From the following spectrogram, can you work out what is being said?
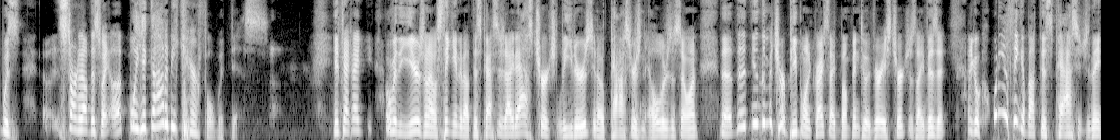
was uh, started out this way, uh, well, you gotta be careful with this. In fact, I, over the years when I was thinking about this passage, I'd ask church leaders, you know, pastors and elders and so on, the, the, you know, the mature people in Christ I bump into at various churches I visit. I go, what do you think about this passage? And they,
